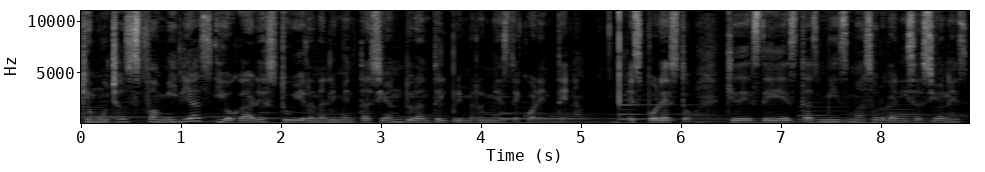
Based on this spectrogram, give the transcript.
que muchas familias y hogares tuvieron alimentación durante el primer mes de cuarentena. Es por esto que desde estas mismas organizaciones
